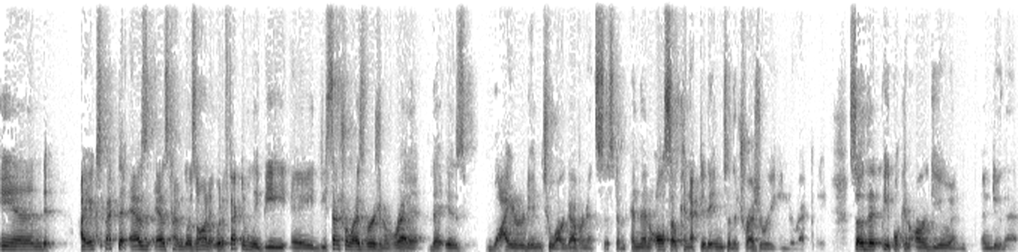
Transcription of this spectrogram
And I expect that as as time goes on, it would effectively be a decentralized version of Reddit that is wired into our governance system and then also connected into the treasury indirectly so that people can argue and, and do that.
